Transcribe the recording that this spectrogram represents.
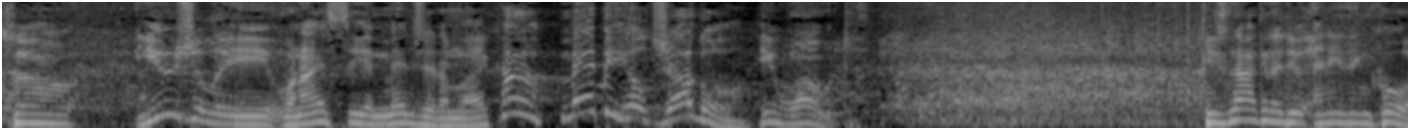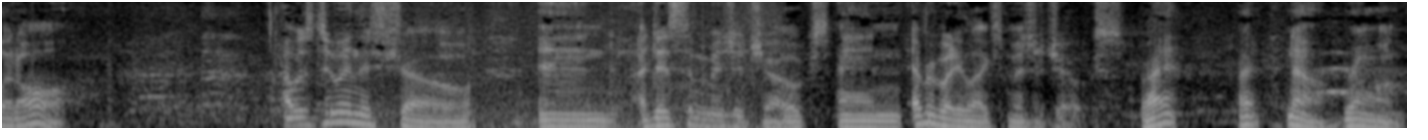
So usually when I see a midget, I'm like, huh, maybe he'll juggle. He won't. He's not going to do anything cool at all. I was doing this show and I did some midget jokes, and everybody likes midget jokes, right? Right? No, wrong.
